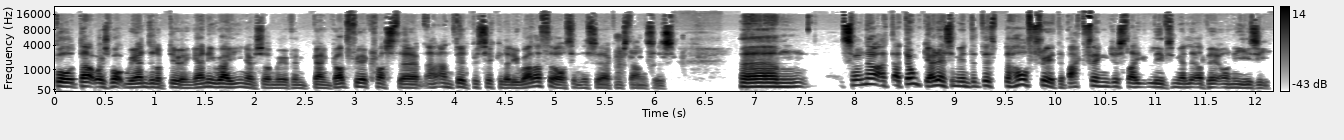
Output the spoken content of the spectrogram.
but that was what we ended up doing anyway, you know, so moving Ben Godfrey across there and did particularly well, I thought, in the circumstances. Um, so no, I, I, don't get it. I mean, the, the, whole three at the back thing just like leaves me a little bit uneasy.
